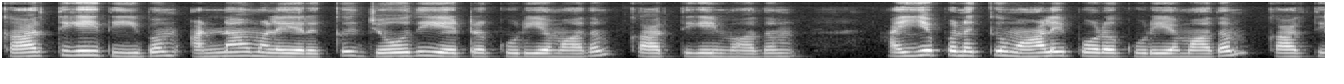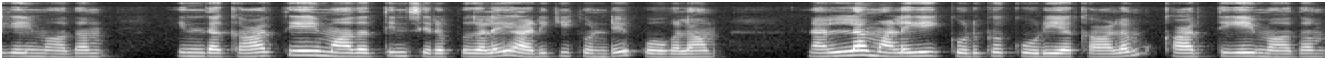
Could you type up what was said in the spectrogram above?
கார்த்திகை தீபம் அண்ணாமலையருக்கு ஜோதி ஏற்றக்கூடிய மாதம் கார்த்திகை மாதம். ஐயப்பனுக்கு மாலை போடக்கூடிய மாதம் கார்த்திகை மாதம். இந்த கார்த்திகை மாதத்தின் சிறப்புகளை அடுக்கிக் கொண்டே போகலாம். நல்ல மழையை கொடுக்கக்கூடிய காலம் கார்த்திகை மாதம்.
